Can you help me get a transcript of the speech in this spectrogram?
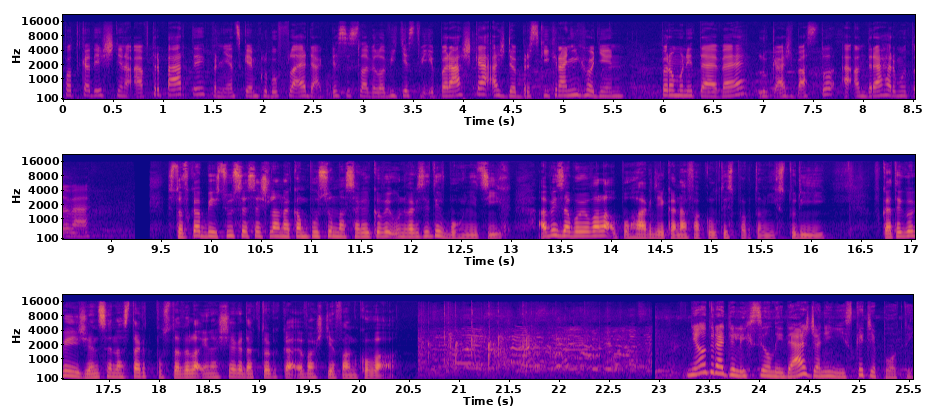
potkat ještě na afterparty v brněnském klubu Fléda, kde se slavilo vítězství i porážka až do brzkých ranních hodin. Pro Muni TV Lukáš Bastl a Andrá Harmutová. Stovka běžců se sešla na kampusu Masarykovy univerzity v Bohunicích, aby zabojovala o pohár děkana Fakulty sportovních studií. V kategorii žen se na start postavila i naše redaktorka Eva Štěfanková. Neodradil ich silný dážď ani nízke teploty.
